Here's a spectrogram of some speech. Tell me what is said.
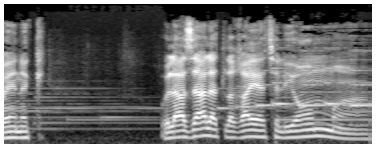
وبينك ولا زالت لغاية اليوم آه،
